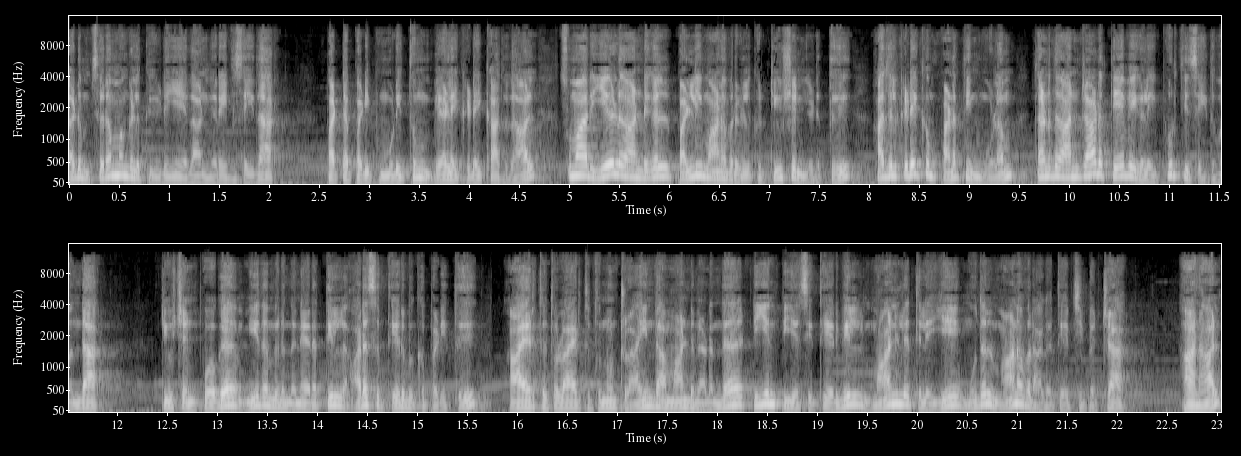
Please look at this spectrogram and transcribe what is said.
கடும் சிரமங்களுக்கு இடையே தான் நிறைவு செய்தார். பட்டப்படிப்பு முடித்தும் வேலை கிடைக்காததால் சுமார் ஏழு ஆண்டுகள் பள்ளி மாணவர்களுக்கு டியூஷன் எடுத்து அதில் கிடைக்கும் பணத்தின் மூலம் தனது அன்றாட தேவைகளை பூர்த்தி செய்து வந்தார். டியூஷன் போக மீதமிருந்த நேரத்தில் அரசு தேர்வுக்கு படித்து ஆயிரத்தி தொள்ளாயிரத்தி தொன்னூற்று ஐந்தாம் ஆண்டு நடந்த டிஎன்பிஎஸ்சி தேர்வில் மாநிலத்திலேயே முதல் மாணவராக தேர்ச்சி பெற்றார். ஆனால்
